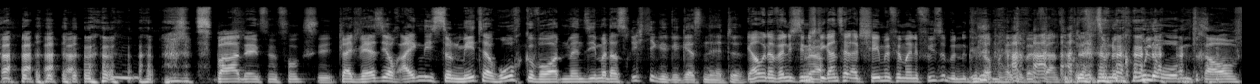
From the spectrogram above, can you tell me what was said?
Spa Day für Fuchsi. Vielleicht wäre sie auch eigentlich so einen Meter hoch geworden, wenn sie immer das Richtige gegessen hätte. Ja, oder wenn ich sie nicht Ja. die ganze Zeit als Schemel für meine Füße genommen hätte beim Fernsehen. Jetzt so eine Kuhle obendrauf.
